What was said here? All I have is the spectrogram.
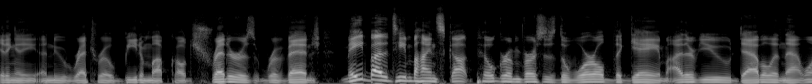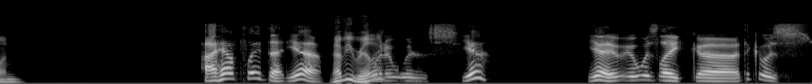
getting a, a new retro beat 'em up called Shredder's Revenge, made by the team behind Scott Pilgrim versus the World the game. Either of you dabble in that one? I have played that. Yeah. Have you really? When it was, yeah, yeah, it, it was like uh, I think it was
